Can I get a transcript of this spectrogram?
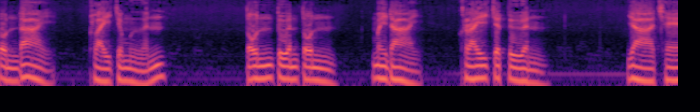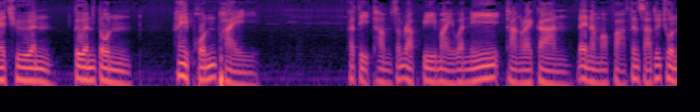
ตนได้ ใครจะเหมือน ตนเตือนตน ไม่ได้ ใครจะเตือน อย่าแชร์เชือน เตือนตน ให้พ้นภัย คติธรรมสำหรับปีใหม่วันนี้ทางรายการได้นำมาฝากท่านสาธุชน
